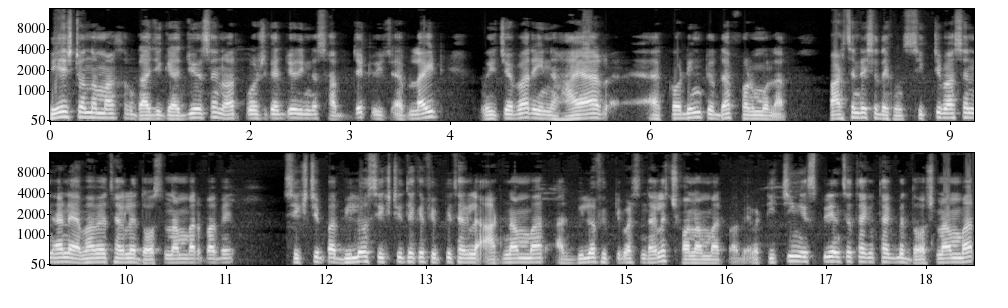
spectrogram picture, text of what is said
based on the marks of গাজি graduation or post graduate in the subject which applied whichever in higher according to the formula পার্সেন্টেজটা দেখুন সিক্সটি পার্সেন্ট অ্যান্ড অ্যাভাবে থাকলে দশ নাম্বার পাবে সিক্সটি বা বিলো সিক্সটি থেকে ফিফটি থাকলে আট নাম্বার আর বিলো ফিফটি পার্সেন্ট থাকলে ছ নাম্বার পাবে। এবার টিচিং এক্সপিরিয়েন্সে থাকবে থাকবে দশ number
